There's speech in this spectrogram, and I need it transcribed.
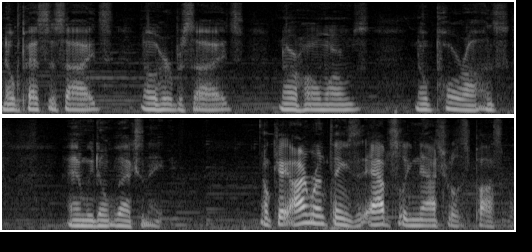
no pesticides no herbicides no hormones no porons and we don't vaccinate okay i run things as absolutely natural as possible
